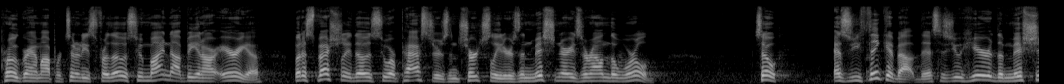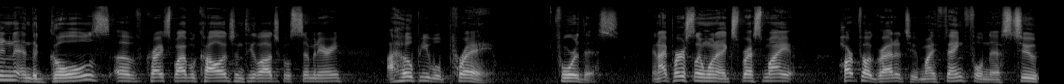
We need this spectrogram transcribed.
program opportunities for those who might not be in our area, but especially those who are pastors and church leaders and missionaries around the world. So, as you think about this, as you hear the mission and the goals of Christ Bible College and Theological Seminary, I hope you will pray for this. And I personally want to express my heartfelt gratitude, my thankfulness to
